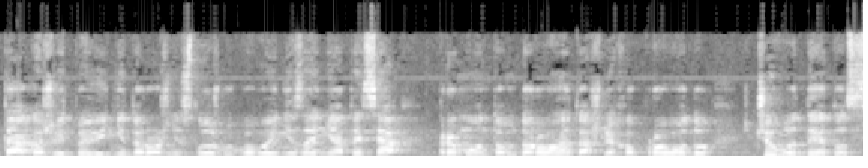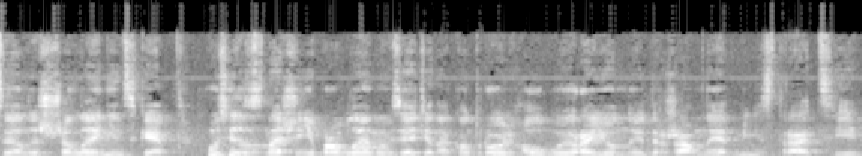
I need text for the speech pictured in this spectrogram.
Також відповідні дорожні служби повинні зайнятися ремонтом дороги та шляхопроводу, що веде до селища Ленінське. Усі зазначені проблеми взяті на контроль головою районної державної адміністрації.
